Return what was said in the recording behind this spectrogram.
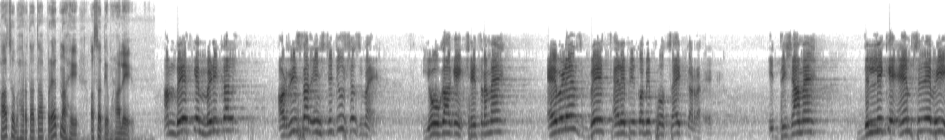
हाच भारताचा प्रयत्न आहे असं ते म्हणाले. हम देश के मेडिकल और रिसर्च इंस्टीट्यूशंस में योगा के क्षेत्र में एविडेंस बेस्ड थेरेपी को भी प्रोत्साहित कर रहे हैं। इस दिशा में दिल्ली के एम्स ने भी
